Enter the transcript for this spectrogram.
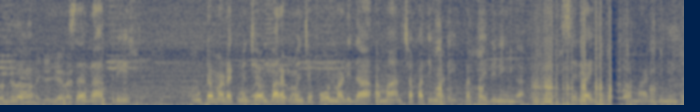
ಬಂದಿದ್ರು ಮನೆಗೆ ಸರ್, ರಾತ್ರಿ ಊಟ ಮಾಡೋಕ್ಕೆ ಮುಂಚೆ ಅವ್ನು ಬರೋಕ್ಕೆ ಮುಂಚೆ ಫೋನ್ ಮಾಡಿದ, ಅಮ್ಮ, ಚಪಾತಿ ಮಾಡಿ ಬರ್ತಾ ಇದ್ದೀನಿ ಇಂದ. ಸರಿ, ಆಯಿತು, ಬರ್ತಾ ಮಾಡಿದ್ದೀನಿ ಅಂತ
